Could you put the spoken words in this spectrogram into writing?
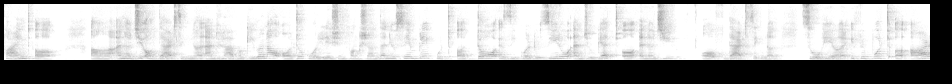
find a uh, energy of that signal and you have a given a autocorrelation function, then you simply put a tau is equal to 0 and you get a energy of that signal. So here if you put uh, r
